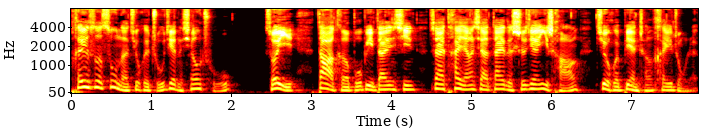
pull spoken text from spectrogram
黑色素呢就会逐渐的消除。所以大可不必担心，在太阳下待的时间一长就会变成黑种人。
